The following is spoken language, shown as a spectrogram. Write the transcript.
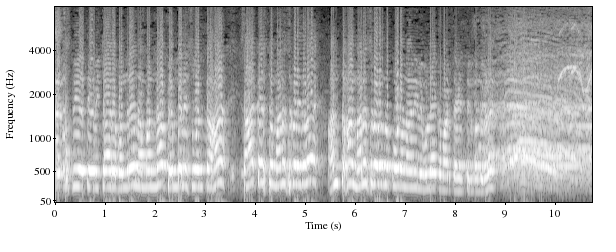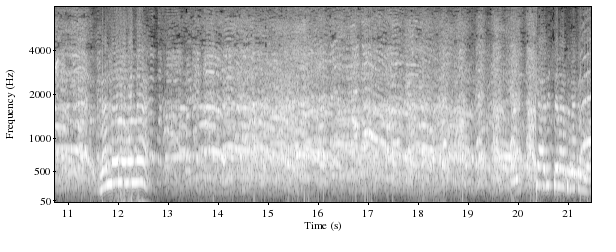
ರಾಷ್ಟ್ರೀಯತೆ ವಿಚಾರ ಬಂದ್ರೆ ನಮ್ಮನ್ನ ಬೆಂಬಲಿಸುವಂತಹ ಸಾಕಷ್ಟು ಮನಸ್ಸುಗಳಿದಾವೆ ಅಂತಹ ಮನಸ್ಸುಗಳನ್ನು ಕೂಡ ನಾನು ಇಲ್ಲಿ ಉಲ್ಲೇಖ ಮಾಡ್ತಾ ಹೇಳ್ತೀನಿ ಬಂಧುಗಳೇ. ನನ್ನೆಲ್ಲ ಮೊನ್ನೆ ಆದಿತ್ಯನಾಥ್ ಬೇಕಲ್ವಾ?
